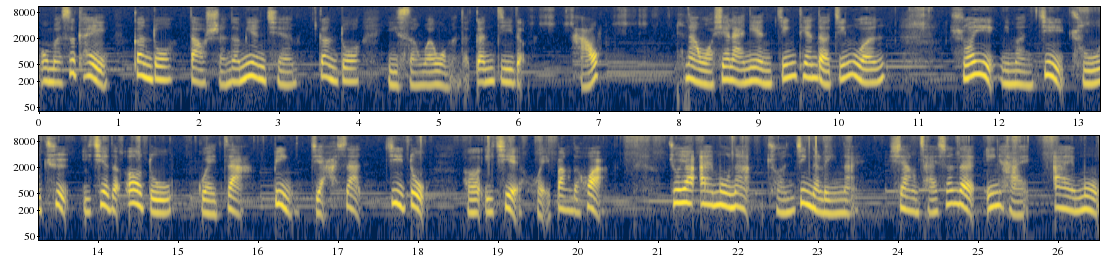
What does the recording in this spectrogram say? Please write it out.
我们是可以更多到神的面前，更多以神为我们的根基的。好，那我先来念今天的经文。所以你们既除去一切的恶毒、诡诈。并假善、嫉妒和一切毁谤的话，就要爱慕那纯净的灵奶，像才生的婴孩爱慕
